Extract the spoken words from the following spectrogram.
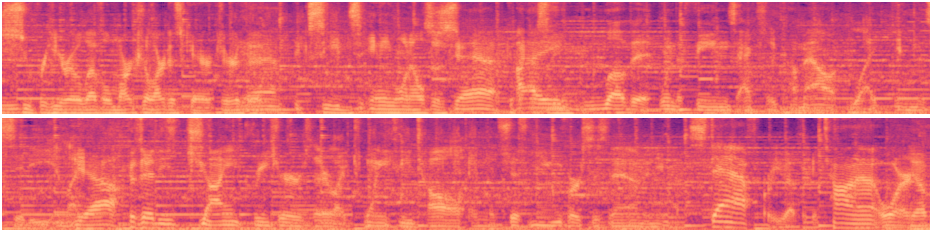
superhero level martial artist character that exceeds anyone else's. Yeah, capacity. I love it when the fiends actually come out, like in the city, and like Yeah. because they're these giant creatures that are like 20 feet tall, and it's just you versus them, and you have a staff, or you have a katana, or Yep.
